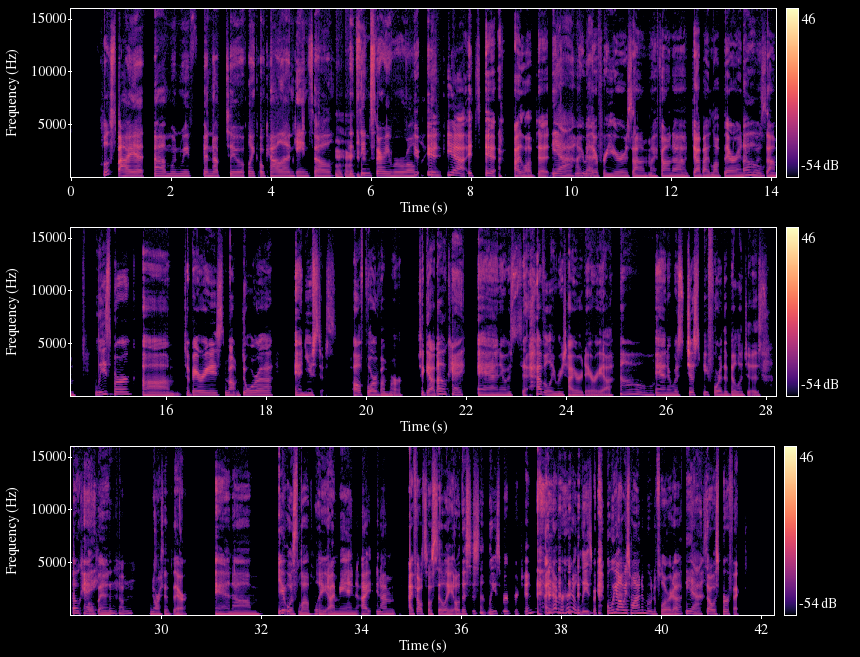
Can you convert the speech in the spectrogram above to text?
close by it um, when we've been up to like Ocala and Gainesville. Mhm. It You do- seems very rural. It- it- yeah, it's it. I loved it. yeah, I we were bet. there for years. Um, I found a job I loved there, and Oh. it was um, Leesburg, um, Tavares, Mount Dora, and Eustis. All four of them were together, Okay. and it was a heavily retired area, Oh, and it was just before the villages okay. opened up Mhm. North of there, and um, it was lovely. I mean, I you know I'm. I felt so silly. Oh, this isn't Leesburg, Virginia. I never heard of Leesburg, but we always wanted to move to Florida. Yeah. So it was perfect.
